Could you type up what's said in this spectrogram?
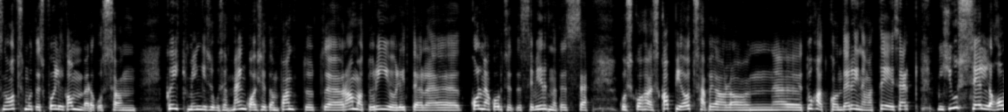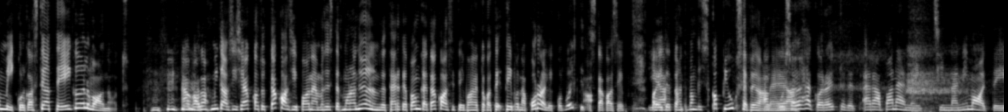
sõna otseses mõttes kolikamber, kus on kõik mingisugused mänguasjad on pandud äh, raamaturiiulitele kolmekordsetesse virnadesse, kus kohas kapi otsa peal on äh, tuhatkond erinevat T-särki, mis just sel hommikul, kas teate, ei kõlvanud aga noh, mida siis ei hakatud tagasi panema, sest et ma olen öelnud, et ärge pange tagasi, te ei pane, te ei pane korralikult voltides tagasi, vaid et noh, te pange siis kapi ukse peale. aga kui ja... sa ühe korra ütled, et ära pane neid sinna niimoodi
